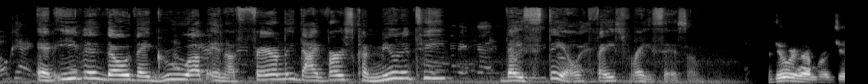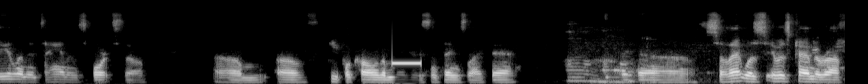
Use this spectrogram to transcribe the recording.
Okay. And even though they grew up in a fairly diverse community, they still face racism. I do remember Jalen and Tahana in sports, though, um, of people calling them niggers and things like that. Oh. Uh, so that was it was kind of rough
